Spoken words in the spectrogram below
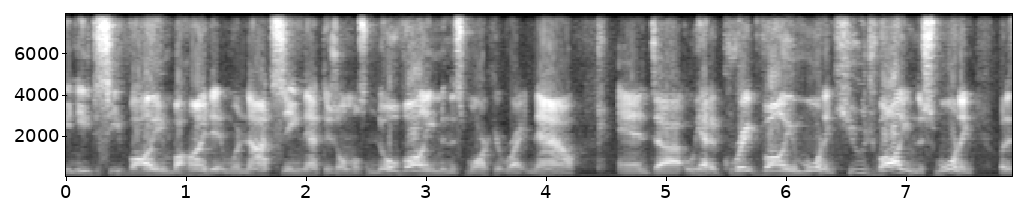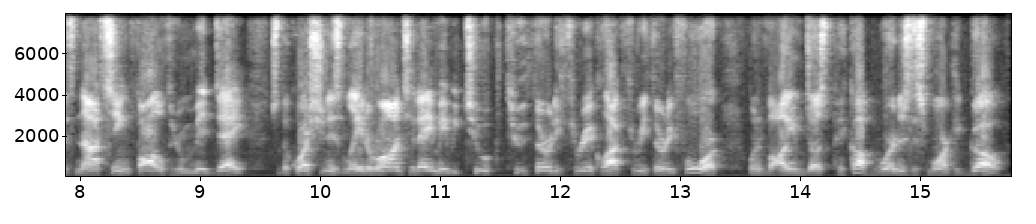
you need to see volume behind it and we're not seeing that. There's almost no volume in this market right now. And uh, we had a great volume morning huge volume this morning but it's not seeing follow through midday. So the question is later on today maybe 2 2:30 3 o'clock 3:34 when volume does pick up where does this market go?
